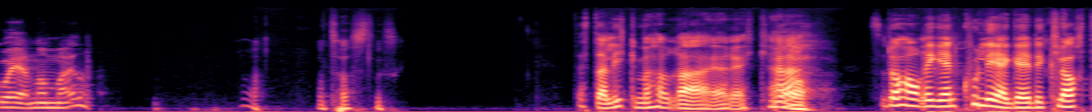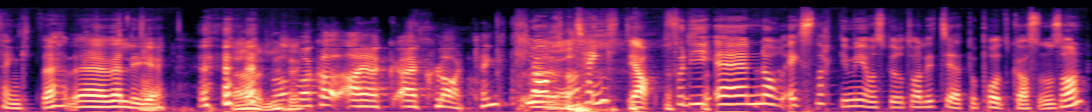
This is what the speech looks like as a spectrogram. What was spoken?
går gjennom meg. da. Fantastisk. Dette liker vi å høre, Erik. Ja, Så da har jeg en kollega i det klartenkte. Det er veldig Ja. gøy. det er veldig Hva, hva, er, jeg, er jeg klartenkt? Klartenkt, ja. Fordi eh, når jeg snakker mye om spiritualitet på podkasten og sånn,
